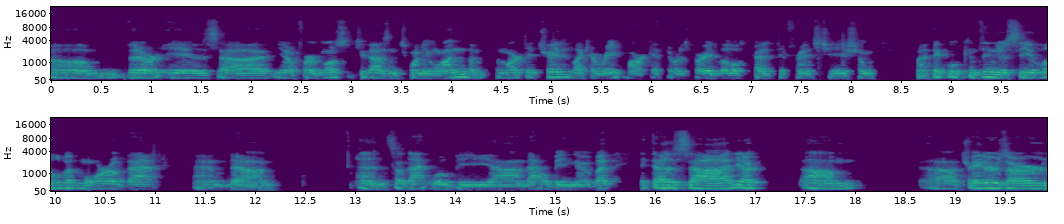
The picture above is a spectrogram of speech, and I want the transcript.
um, there is, uh, you know, for most of 2021, the, the, market traded like a rate market. There was very little credit differentiation. I think we'll continue to see a little bit more of that, and um, and so that will be uh, that will be new. But it does, uh, you know, um, uh, traders are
